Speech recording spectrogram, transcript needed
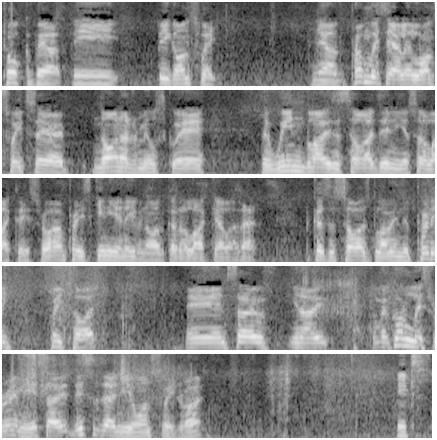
talk about the big ensuite. Now, the problem with our little ensuites, they're 900 mil square. The wind blows the sides in, and you're sort of like this, right? I'm pretty skinny, and even I've got to like go like that because the sides blow in. They're pretty, pretty tight. And so, you know, and we've got all this room here. So this is our new ensuite, right? It's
